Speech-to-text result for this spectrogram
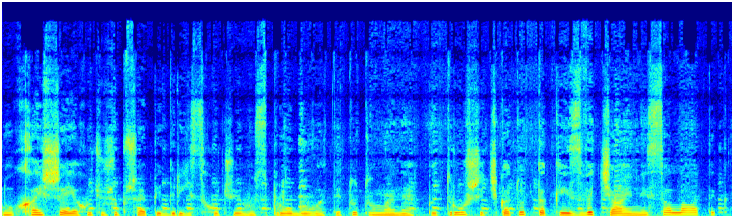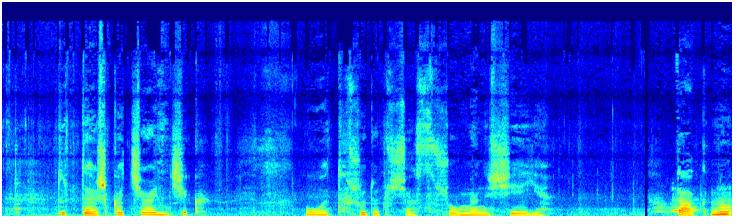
ну хай ще, я хочу, щоб ще підріс, хочу його спробувати. Тут у мене петрушечка, тут такий звичайний салатик, тут теж качанчик. От, що тут зараз? Що в мене ще є? Так, ну,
